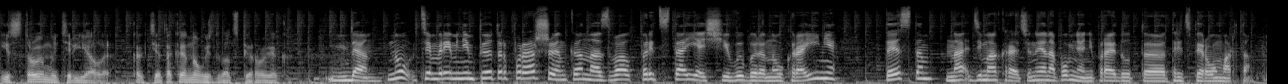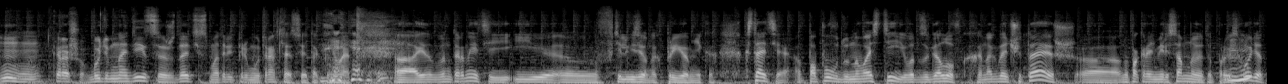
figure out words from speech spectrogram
и стройматериалы. Как тебе такая новость 21 века? Да. Ну, тем временем Петр Порошенко назвал предстоящие выборы на Украине тестом на демократию. Ну, я напомню, они пройдут 31 э, марта. Угу, хорошо. Будем надеяться, ждать и смотреть прямую трансляцию, я так понимаю, а, в интернете и э, в телевизионных приемниках. Кстати, по поводу новостей, вот в заголовках иногда читаешь, э, ну, по крайней мере, со мной это происходит,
